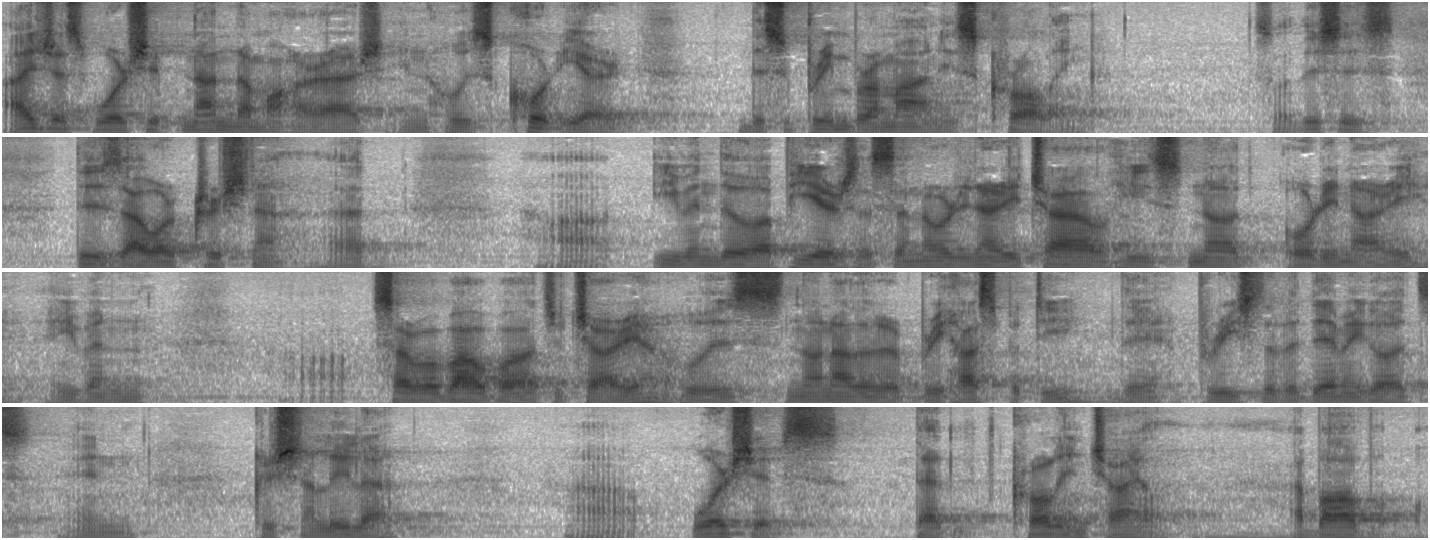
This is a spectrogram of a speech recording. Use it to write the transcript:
I just worship Nanda Maharaj, in whose courtyard the Supreme Brahman is crawling. So, this is this is our Krishna. Uh, uh, even though appears as an ordinary child, he's not ordinary. Even uh, Sarvabhauma Bhattacharya, who is none other than Brihaspati, the priest of the demigods in Krishna Lila, uh, worships that crawling child above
